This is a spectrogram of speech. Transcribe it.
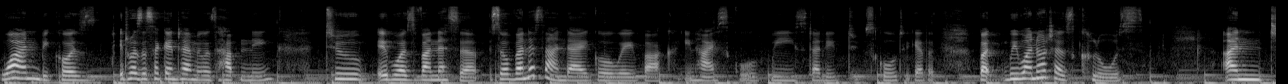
one, because it was the second time it was happening. Two, it was Vanessa. So Vanessa and I go way back in high school. We studied school together, but we were not as close. And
